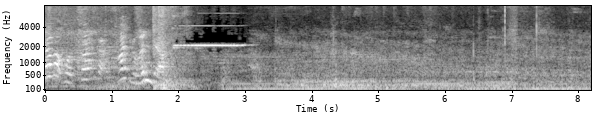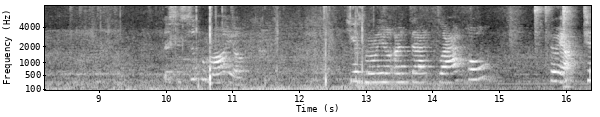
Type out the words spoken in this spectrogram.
how about what's that? Like the window. This is Super Mario. Here's Mario on that black hole. So yeah, two.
